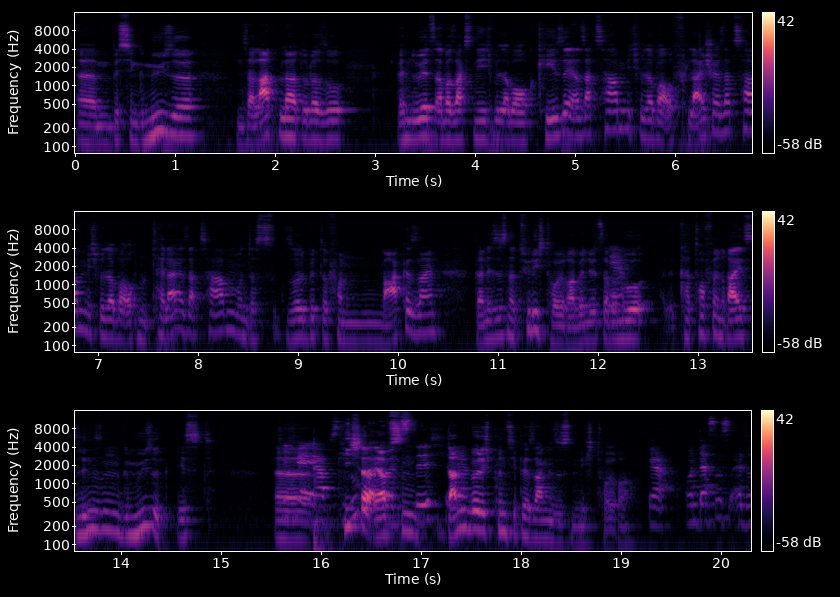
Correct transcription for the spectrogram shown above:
ähm, ein bisschen Gemüse, ein Salatblatt oder so. Wenn du jetzt aber sagst, nee, ich will aber auch Käseersatz haben, ich will aber auch Fleischersatz haben, ich will aber auch Nutella-Ersatz haben und das soll bitte von Marke sein, dann ist es natürlich teurer. Wenn du jetzt aber Ja. nur Kartoffeln, Reis, Linsen, Gemüse isst, äh, Kichererbsen, Kichererbsen, super günstig, dann würde ich prinzipiell sagen, es ist nicht teurer. Ja, und das ist also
